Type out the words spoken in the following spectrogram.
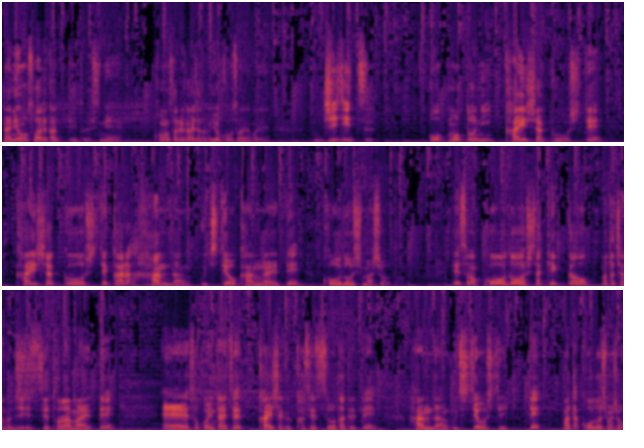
何を教わるかっていうとですねコンサル会社とかよく教わるのはこれ事実をもとに解釈をして解釈をしてから判断打ち手を考えて行動しましょうと。でその行動した結果をまたちゃんと事実で捉まえて、えー、そこに対して解釈仮説を立てて判断打ち手をしていってまた行動しましょう。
